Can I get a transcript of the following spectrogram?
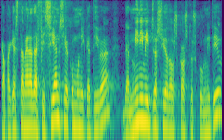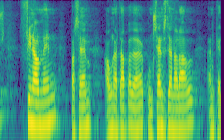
cap a aquesta mena d'eficiència comunicativa, de minimització dels costos cognitius. Finalment, passem a una etapa de consens general en què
